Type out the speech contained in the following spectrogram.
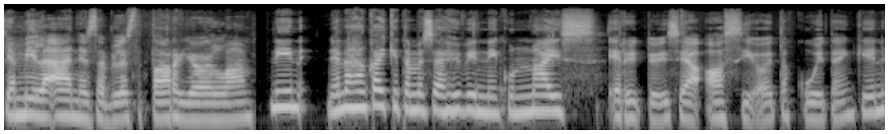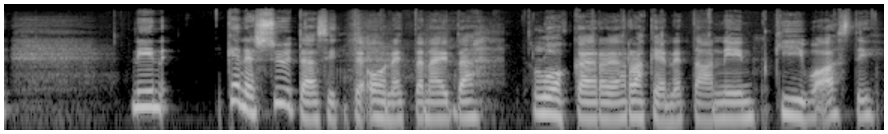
ja millä äänensävyllä sitä tarjoillaan. Niin, ja nämähän kaikki tämmöisiä hyvin niin kuin naiserityisiä asioita kuitenkin. Niin kenen syytä sitten on, että näitä luokkaeroja rakennetaan niin kiivaasti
